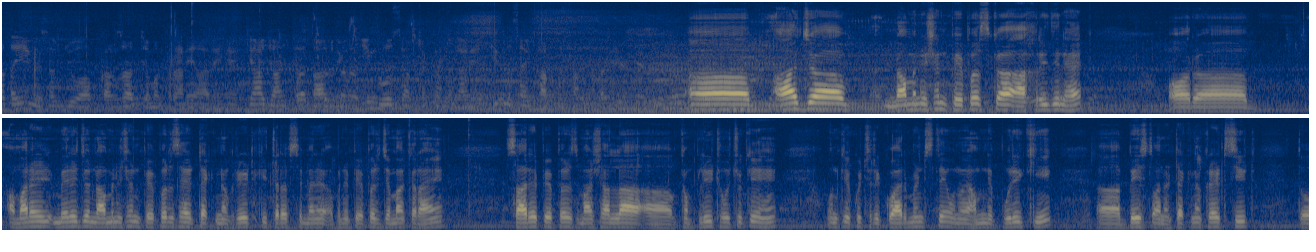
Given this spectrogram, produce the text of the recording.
बताइएगा सर, जो आप कागजात जमा कराने आ रहे हैं, क्या जाँच पड़ताल में तीन रोज से आप चक्कर लगा रहे हैं, किन मसाइल का आपको सामना आज नॉमिनेशन पेपर्स का आखिरी दिन है और हमारे, मेरे जो नॉमिनेशन पेपर्स हैं टेक्नोक्रेट की तरफ़ से मैंने अपने पेपर जमा कराए सारे पेपर्स माशाल्लाह कंप्लीट हो चुके हैं। उनके कुछ रिक्वायरमेंट्स थे उन्होंने हमने पूरे किए based on a technocrat seat तो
